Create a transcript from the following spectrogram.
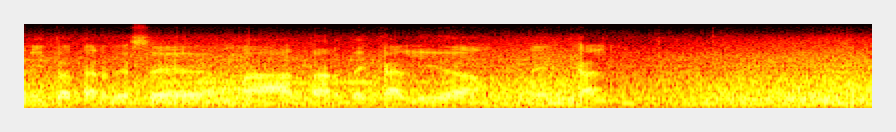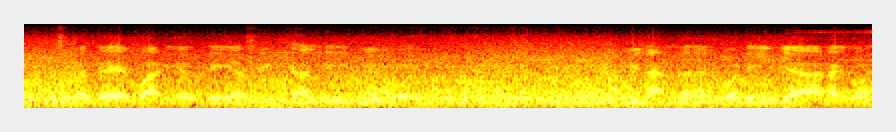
Bonito atardecer, una tarde cálida en Cali. Después de varios días en Cali me voy caminando en el Borilla Aragón.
